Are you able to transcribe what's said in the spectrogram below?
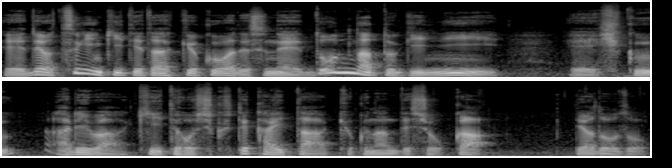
えー、では次に聴いていただく曲はですねどんな時に、えー、弾くあるいは聴いてほしくて書いた曲なんでしょうかではどうぞ。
